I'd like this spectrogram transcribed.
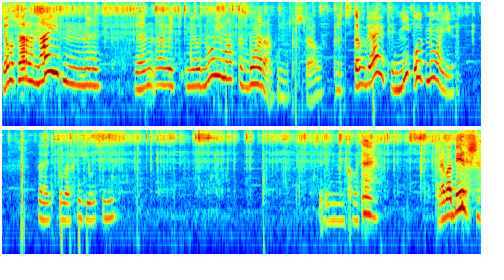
Я от зараз навіть. Я навіть ні одної мавпи з бумерангом не поставив. Представляєте? Ні одної. Давайте поверхні гілці. Все рівно не хватає. Треба більше.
